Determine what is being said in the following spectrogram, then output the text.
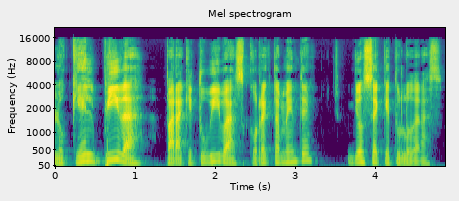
lo que Él pida para que tú vivas correctamente, yo sé que tú lo darás.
